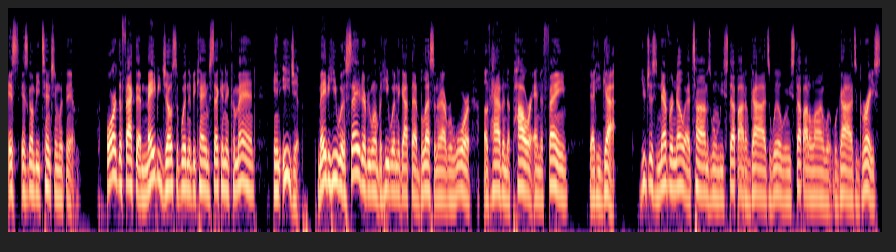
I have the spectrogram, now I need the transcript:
it's, it's going to be tension with them. Or the fact that maybe Joseph wouldn't have became second in command in Egypt. Maybe he would have saved everyone, but he wouldn't have got that blessing or that reward of having the power and the fame that he got. You just never know at times when we step out of God's will, when we step out of line with, with God's grace,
